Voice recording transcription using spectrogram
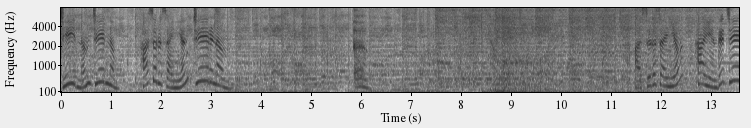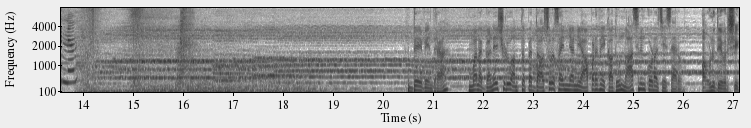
జీర్ణం జీర్ణం. అసుర సైన్యం జీర్ణం. అసుర సైన్యం అయ్యింది జీర్ణం దేవేంద్ర మన గణేశుడు అంత పెద్ద అసుర సైన్యాన్ని ఆపడమే కాదు నాశనం కూడా చేశారు. అవును దేవర్షి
